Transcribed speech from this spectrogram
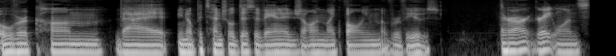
overcome that you know potential disadvantage on like volume of reviews there aren't great ones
